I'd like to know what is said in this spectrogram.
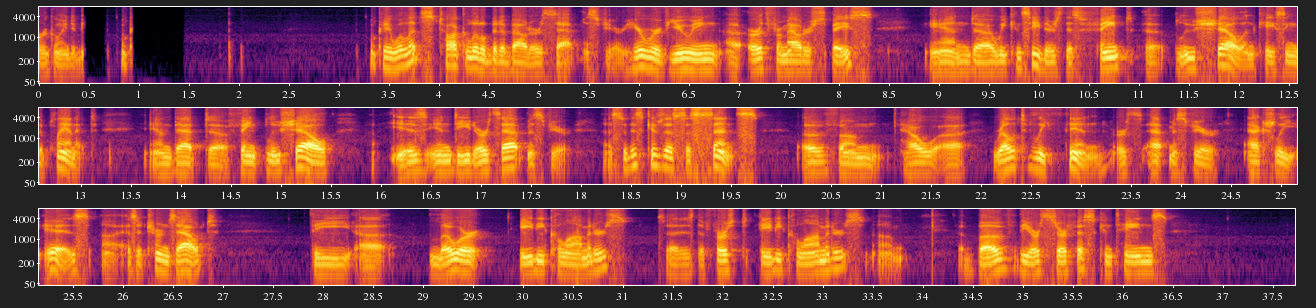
we're going to be. Okay. okay, well let's talk a little bit about Earth's atmosphere. Here we're viewing uh, Earth from outer space and uh, we can see there's this faint uh, blue shell encasing the planet. And that uh, faint blue shell is indeed Earth's atmosphere. Uh, so this gives us a sense of um, how uh, relatively thin Earth's atmosphere actually is. Uh, as it turns out, the lower 80 kilometers, so that is the first 80 kilometers um, above the Earth's surface contains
